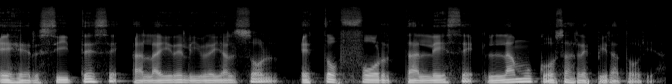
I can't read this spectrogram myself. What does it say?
ejercítese al aire libre y al sol. Esto fortalece la mucosa respiratoria.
